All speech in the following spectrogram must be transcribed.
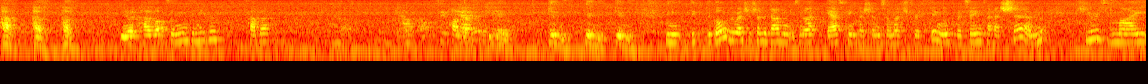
have, hav, hav. You know what have also means in Hebrew? Hava? Hava. Give, give me, give me, give me. Meaning the, the goal of the Rosh Hashanah davening is not asking Hashem so much for things, but saying to Hashem, here's my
